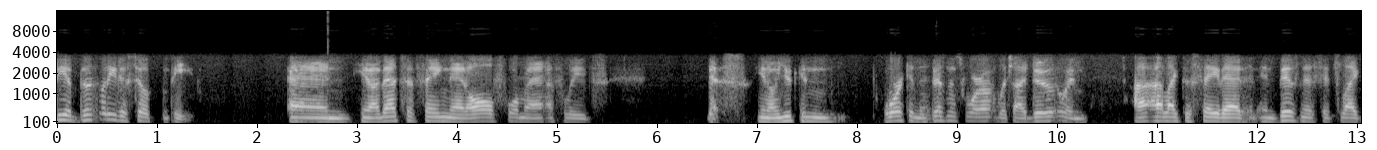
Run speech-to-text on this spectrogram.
the ability to still compete, and you know that's a thing that all former athletes Yes, you know, you can work in the business world, which I do, and I, I like to say that in, in business, it's like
